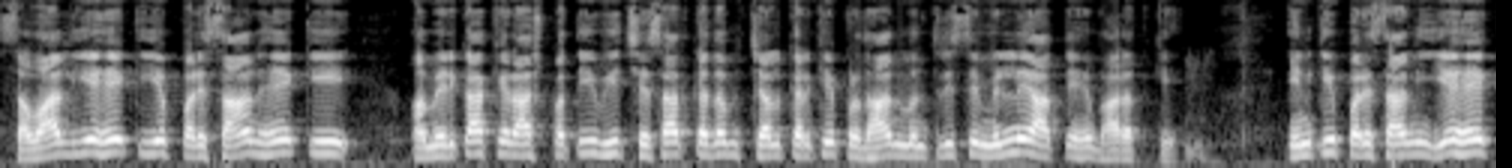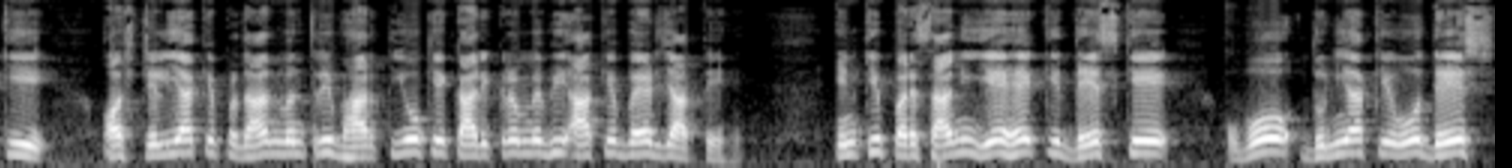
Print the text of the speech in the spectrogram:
सवाल ये है कि ये परेशान है कि अमेरिका के राष्ट्रपति भी छह सात कदम चल करके प्रधानमंत्री से मिलने आते हैं भारत के। इनकी परेशानी यह है कि ऑस्ट्रेलिया के प्रधानमंत्री भारतीयों के कार्यक्रम में भी आके बैठ जाते हैं। इनकी परेशानी ये है कि देश के वो, दुनिया के वो देश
